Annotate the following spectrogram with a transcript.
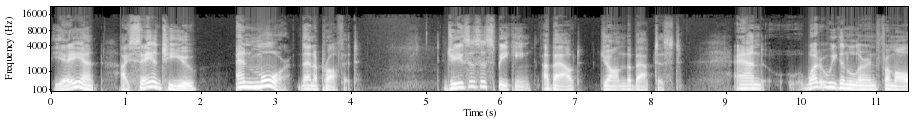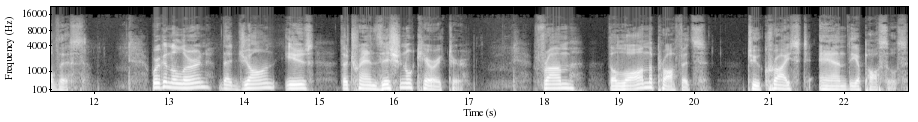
Yea, and I say unto you, and more than a prophet. Jesus is speaking about John the Baptist. And what are we going to learn from all this? We're going to learn that John is the transitional character from the law and the prophets to Christ and the apostles.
